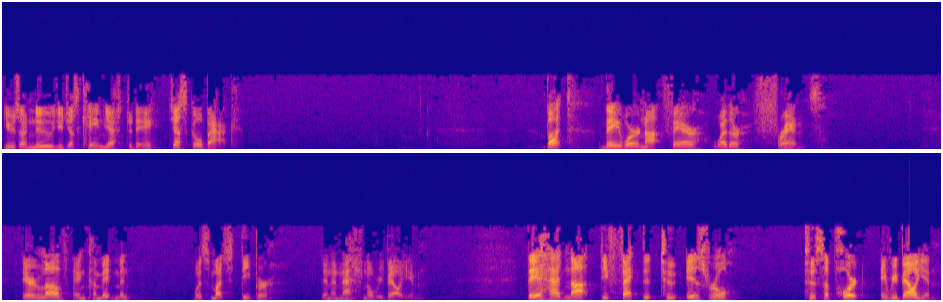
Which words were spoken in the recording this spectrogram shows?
You are new. You just came yesterday. Just go back. But they were not fair weather friends. Their love and commitment was much deeper than a national rebellion. They had not defected to Israel to support a rebellion.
